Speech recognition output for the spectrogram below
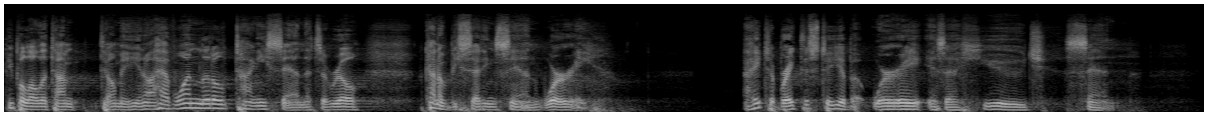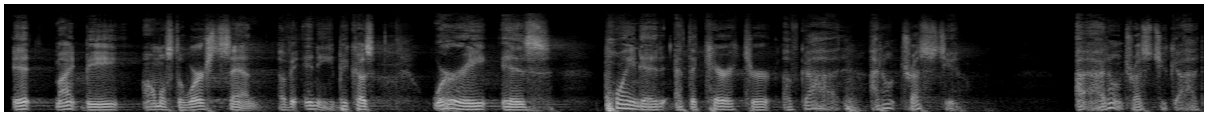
People all the time tell me, you know, I have one little tiny sin that's a real kind of besetting sin worry. I hate to break this to you, but worry is a huge sin. It might be almost the worst sin of any because worry is pointed at the character of God. I don't trust you. I, I don't trust you, God.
